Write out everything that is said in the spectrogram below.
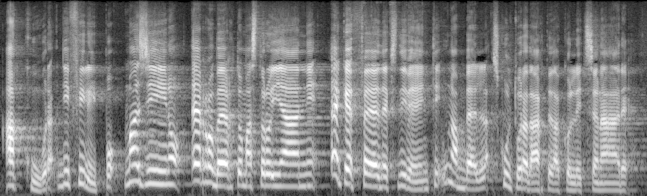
a cura di Filippo Masino e Roberto Mastroianni, e che FedEx diventi una bella scultura d'arte da collezionare.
